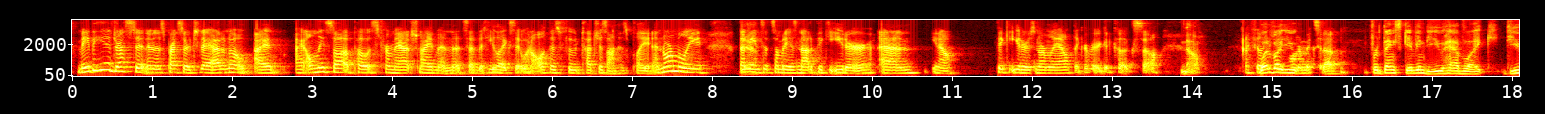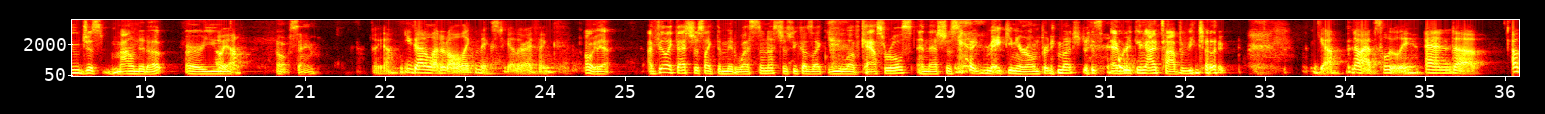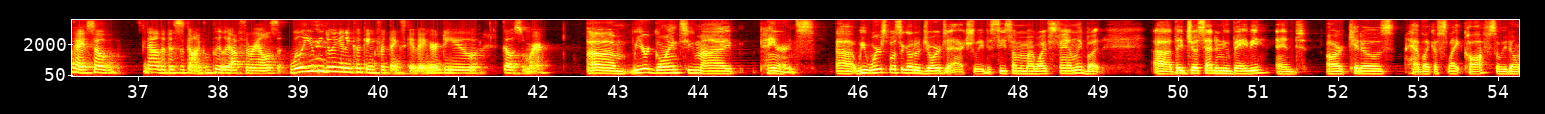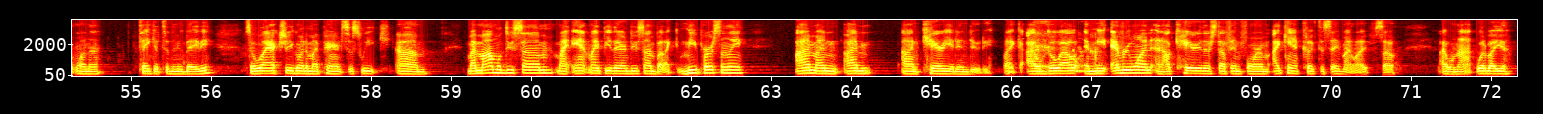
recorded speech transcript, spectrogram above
Maybe he addressed it in his presser today. I don't know. I I only saw a post from Matt Schneidman that said that he likes it when all of his food touches on his plate. And normally that Yeah. means that somebody is not a picky eater. And you know, picky eaters normally I don't think are very good cooks. So No. I feel What like about you you? want to mix it up. For Thanksgiving, do you have like do you just mound it up or are you Oh yeah. Oh, same. Oh yeah. You gotta let it all like mix together, I think. Oh yeah. I feel like that's just like the Midwest in us, just because like we love casseroles, and that's just like making your own pretty much, just everything on top of each other. Yeah, no, absolutely. And uh, okay, so now that this has gone completely off the rails, will you be doing any cooking for Thanksgiving, or do you go somewhere? Um, we are going to my parents. Uh, we were supposed to go to Georgia actually to see some of my wife's family, but uh, they just had a new baby, and our kiddos have like a slight cough, so we don't want to take it to the new baby. So we're actually going to my parents this week. Um, my mom will do some. My aunt might be there and do some, but like me personally, I'm on I'm on carry it in duty. Like I will go out and meet everyone, and I'll carry their stuff in for them. I can't cook to save my life, so I will not. What about you?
